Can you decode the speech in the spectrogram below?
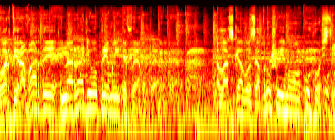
Квартира Варди на радіо Прямий ФМ. Ласкаво запрошуємо у гості.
